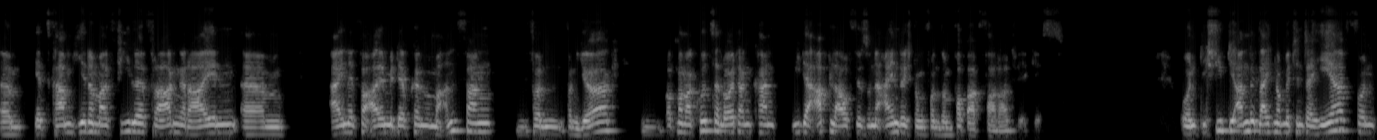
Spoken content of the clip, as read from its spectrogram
Ähm, jetzt kamen hier nochmal viele Fragen rein. Ähm, eine vor allem, mit der können wir mal anfangen, von, von Jörg, ob man mal kurz erläutern kann, wie der Ablauf für so eine Einrichtung von so einem Pop-up-Fahrradweg ist. Und ich schiebe die andere gleich noch mit hinterher von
